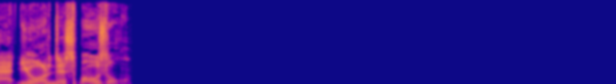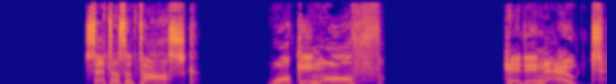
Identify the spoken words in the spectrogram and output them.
At your disposal. Set us a task. Walking off. Heading out.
